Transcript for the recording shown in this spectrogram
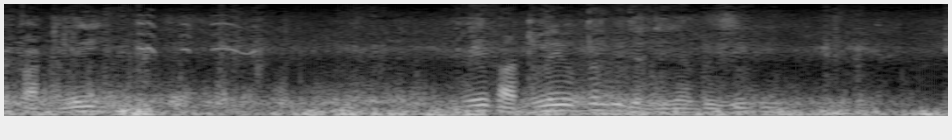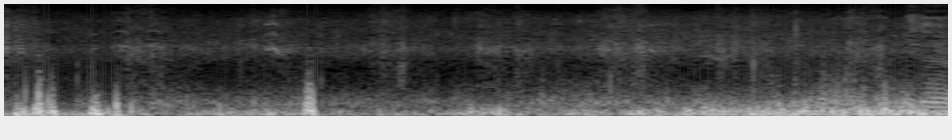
ਲਾਈਟ ਕੱਟ ਲਈ। ਇਹ ਕੱਟ ਲਈ, ਉਧਰ ਵੀ ਚੱਲੀ ਜਾਂਦੀ ਸੀ ਜੇ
